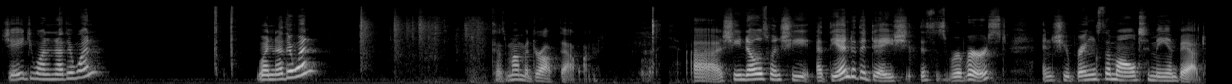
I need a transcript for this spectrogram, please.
Jade, you want another one? Want another one? Because Mama dropped that one. Uh, she knows when she, at the end of the day, she, this is reversed, and she brings them all to me in bed.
